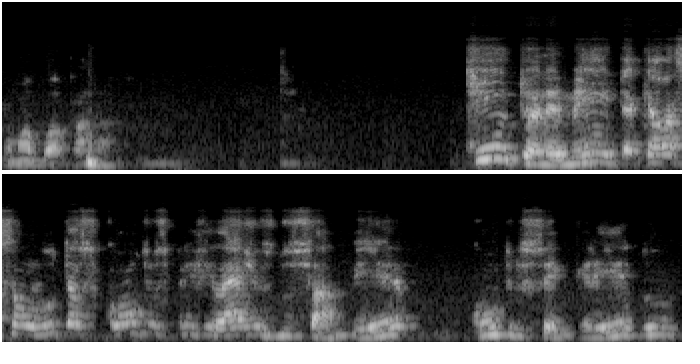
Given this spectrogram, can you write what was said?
É uma boa palavra. Quinto elemento é que elas são lutas contra os privilégios do saber, contra o segredo,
